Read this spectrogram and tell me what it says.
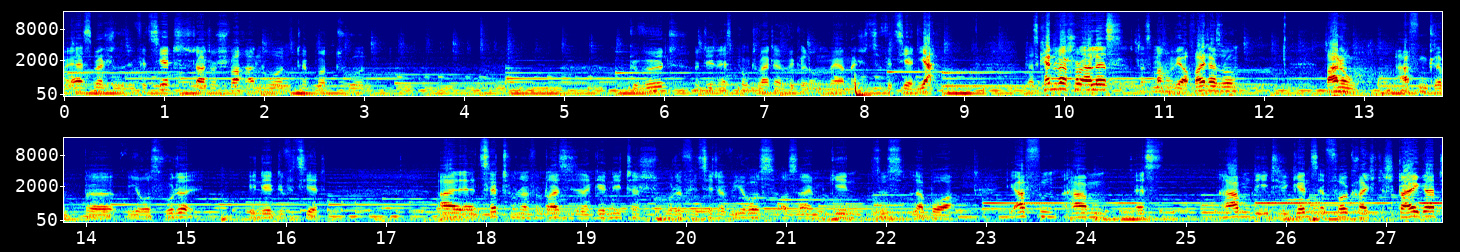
Der erste Menschen sind infiziert, Status schwach an hohen Temperaturen. Gewöhnt, mit den S-Punkte weiterentwickeln, um mehr Menschen zu infizieren. Ja, das kennen wir schon alles. Das machen wir auch weiter so. Warnung, Affengrippe-Virus wurde identifiziert. ALZ 135 ist ein genetisch modifizierter Virus aus einem Gen-Sys-Labor. Die Affen haben es haben die Intelligenz erfolgreich gesteigert.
